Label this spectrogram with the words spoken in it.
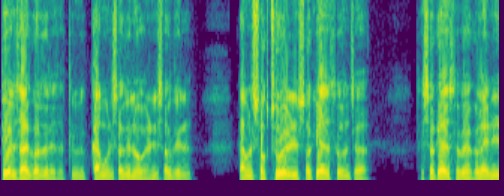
त्यही अनुसार गर्दो रहेछ। तिमी काम गर्न सक्दैनौ भने सक्दैन। काम गर्न सक्छु भने पनि सकिया जस्तो हुन्छ। त्यो सकिया जस्तो भएकोलाई नै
